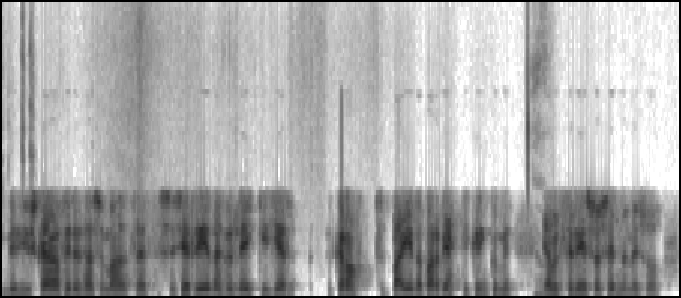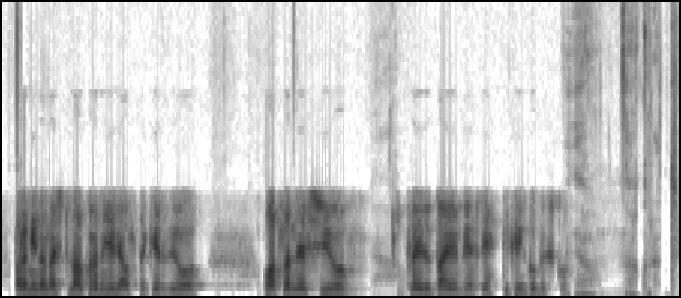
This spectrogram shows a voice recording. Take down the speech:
miðju skagafyrir þar sem að þessi riða fyrir leiki hér grátt bæina bara rétt í kringum mig. Já. Ég vil þrýs og sinnum mig svo bara mína næstu nákvæmni hér í Altagerði og, og Allanessi og fleiri bæjum hér rétt í kringum mig sko. Já, akkurat.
